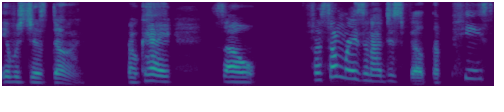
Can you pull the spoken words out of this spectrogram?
It was just done. Okay. So for some reason, I just felt the peace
